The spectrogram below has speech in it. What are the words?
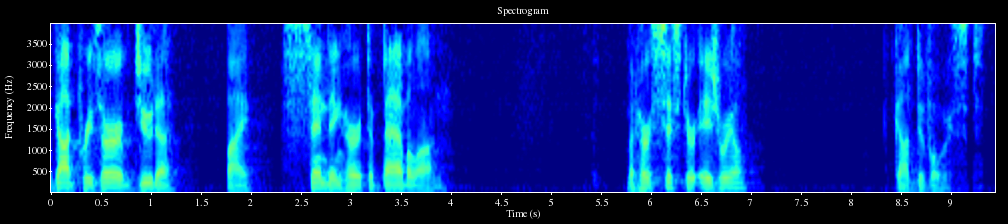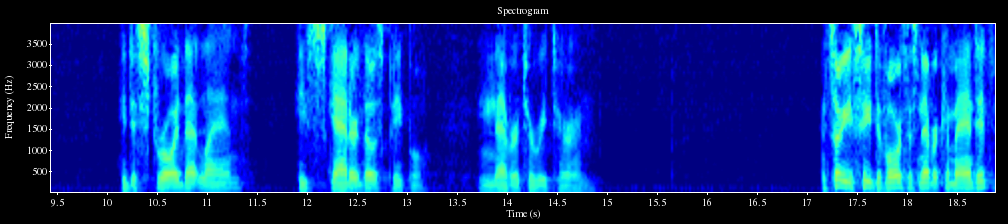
God preserved Judah by sending her to Babylon. But her sister Israel, God divorced. He destroyed that land, He scattered those people, never to return. And so you see, divorce is never commanded,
